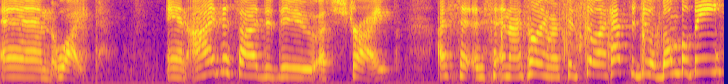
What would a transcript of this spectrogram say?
and white and I decided to do a stripe. I said, and I told him, I said, so I have to do a bumblebee?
